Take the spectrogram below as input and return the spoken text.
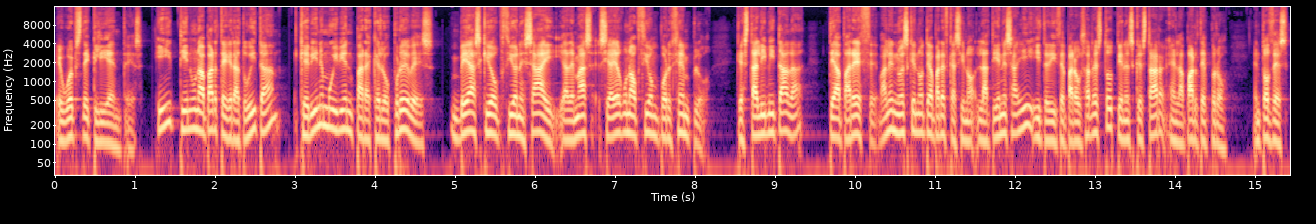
eh, webs de clientes. Y tiene una parte gratuita que viene muy bien para que lo pruebes, veas qué opciones hay y además si hay alguna opción, por ejemplo, que está limitada, te aparece, ¿vale? No es que no te aparezca, sino la tienes ahí y te dice, para usar esto tienes que estar en la parte pro. Entonces,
